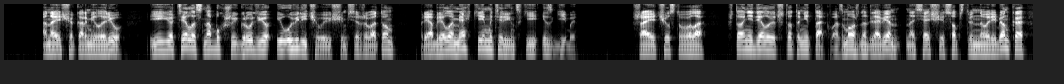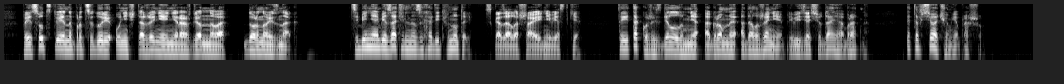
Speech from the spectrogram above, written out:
Она еще кормила Рю, и ее тело с набухшей грудью и увеличивающимся животом приобрело мягкие материнские изгибы. Шая чувствовала, что они делают что-то не так. Возможно, для Вен, носящей собственного ребенка, присутствие на процедуре уничтожения нерожденного – дурной знак. «Тебе не обязательно заходить внутрь», — сказала Шая невестке. — ты и так уже сделала мне огромное одолжение, привезя сюда и обратно. Это все, о чем я прошу.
